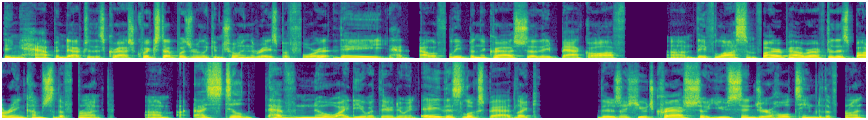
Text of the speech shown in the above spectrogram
thing happened after this crash. Quickstep was really controlling the race before it. They had Alaphilippe in the crash, so they back off. Um, they've lost some firepower after this. Bahrain comes to the front. Um, I still have no idea what they're doing. A, this looks bad. Like there's a huge crash, so you send your whole team to the front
